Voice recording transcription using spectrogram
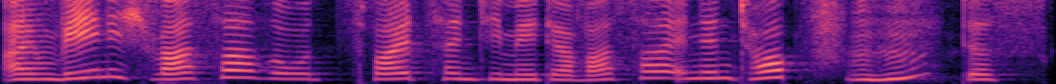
Ein wenig Wasser, so zwei Zentimeter Wasser in den Topf. Das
